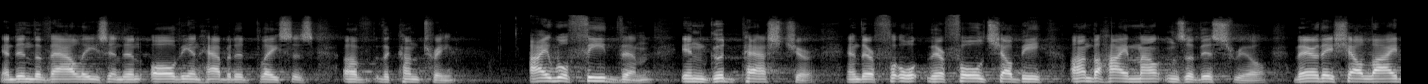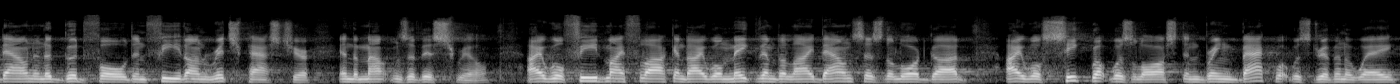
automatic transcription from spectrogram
and in the valleys and in all the inhabited places of the country. I will feed them in good pasture, and their, fold, their fold shall be on the high mountains of Israel. There they shall lie down in a good fold and feed on rich pasture in the mountains of Israel. I will feed my flock, and I will make them to lie down, says the Lord God. I will seek what was lost and bring back what was driven away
